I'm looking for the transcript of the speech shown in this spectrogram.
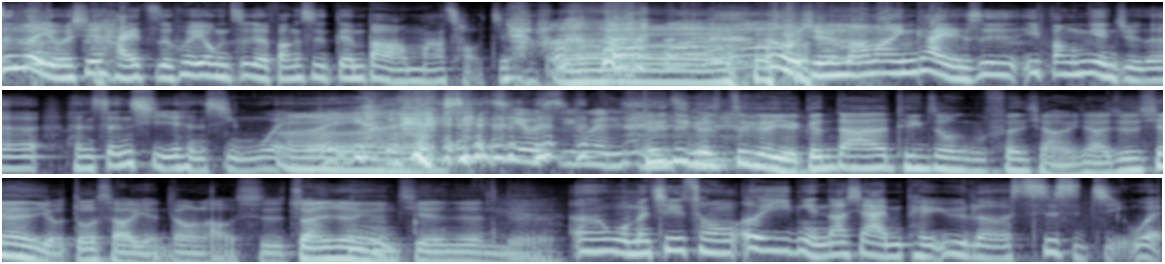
真的有一些孩子会用这个方式跟爸爸妈妈吵架。那我觉得妈妈应该也是一方面觉得很生气，也很欣慰，对，生气又欣慰的。所以这个这个也跟大家听众分享一下，就是现在有多少眼动老师专任跟兼任的？嗯，我们其实从二一年到现在，已经培育了四十几位。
